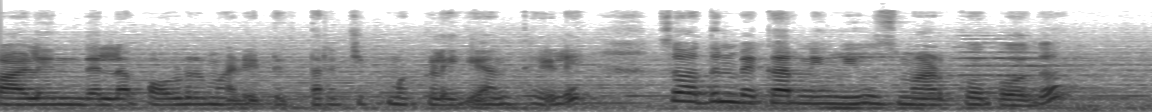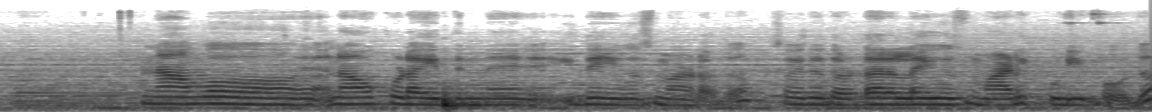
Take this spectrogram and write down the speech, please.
ಕಾಳಿಂದೆಲ್ಲ ಪೌಡರ್ ಮಾಡಿಟ್ಟಿರ್ತಾರೆ ಚಿಕ್ಕ ಮಕ್ಕಳಿಗೆ ಅಂತ ಹೇಳಿ. ಸೊ ಅದನ್ನು ಬೇಕಾದ್ರೆ ನೀವು ಯೂಸ್ ಮಾಡ್ಕೋಬೋದು. ನಾವು ನಾವು ಕೂಡ ಇದನ್ನೇ, ಇದೇ ಯೂಸ್ ಮಾಡೋದು. ಸೊ ಇದು ದೊಡ್ಡವರೆಲ್ಲ ಯೂಸ್ ಮಾಡಿ ಕುಡಿಬೋದು.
